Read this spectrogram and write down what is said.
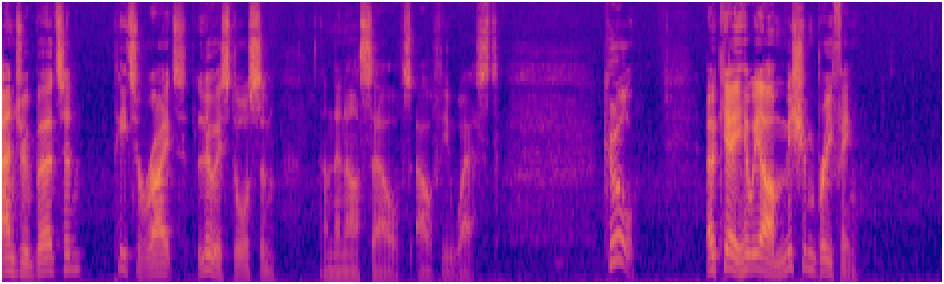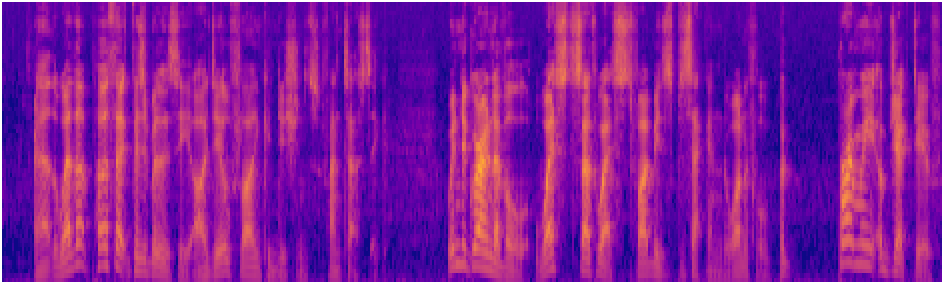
Andrew Burton, Peter Wright, Lewis Dawson, and then ourselves, Alfie West. Cool. Okay, here we are. Mission briefing. Uh, the weather, perfect visibility, ideal flying conditions. Fantastic. Wind at ground level, west southwest, 5 meters per second. Wonderful. But primary objective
